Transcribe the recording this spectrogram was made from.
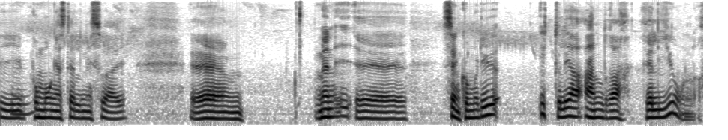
i, på många ställen i Sverige. Eh, Men sen kommer det ju ytterligare andra religioner.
